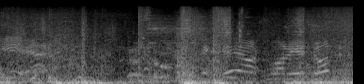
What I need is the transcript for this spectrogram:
here. The Chaos Warrior done.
